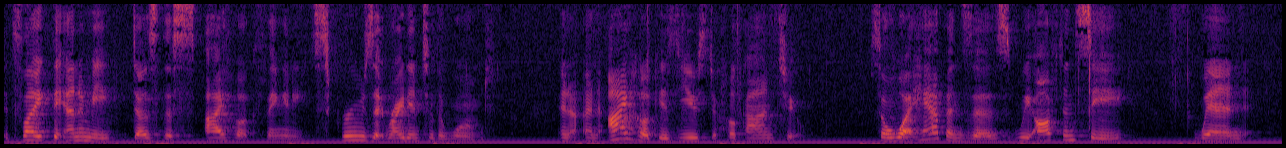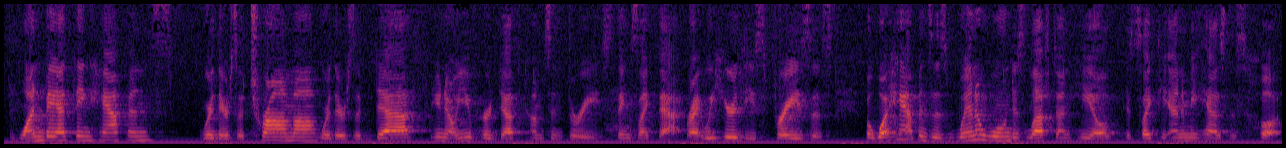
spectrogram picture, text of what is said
it's like the enemy does this eye hook thing and he screws it right into the wound. And an eye hook is used to hook onto. So what happens is we often see when one bad thing happens, where there's a trauma, where there's a death, you know, you've heard death comes in threes, things like that, right? We hear these phrases. But what happens is when a wound is left unhealed, it's like the enemy has this hook.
